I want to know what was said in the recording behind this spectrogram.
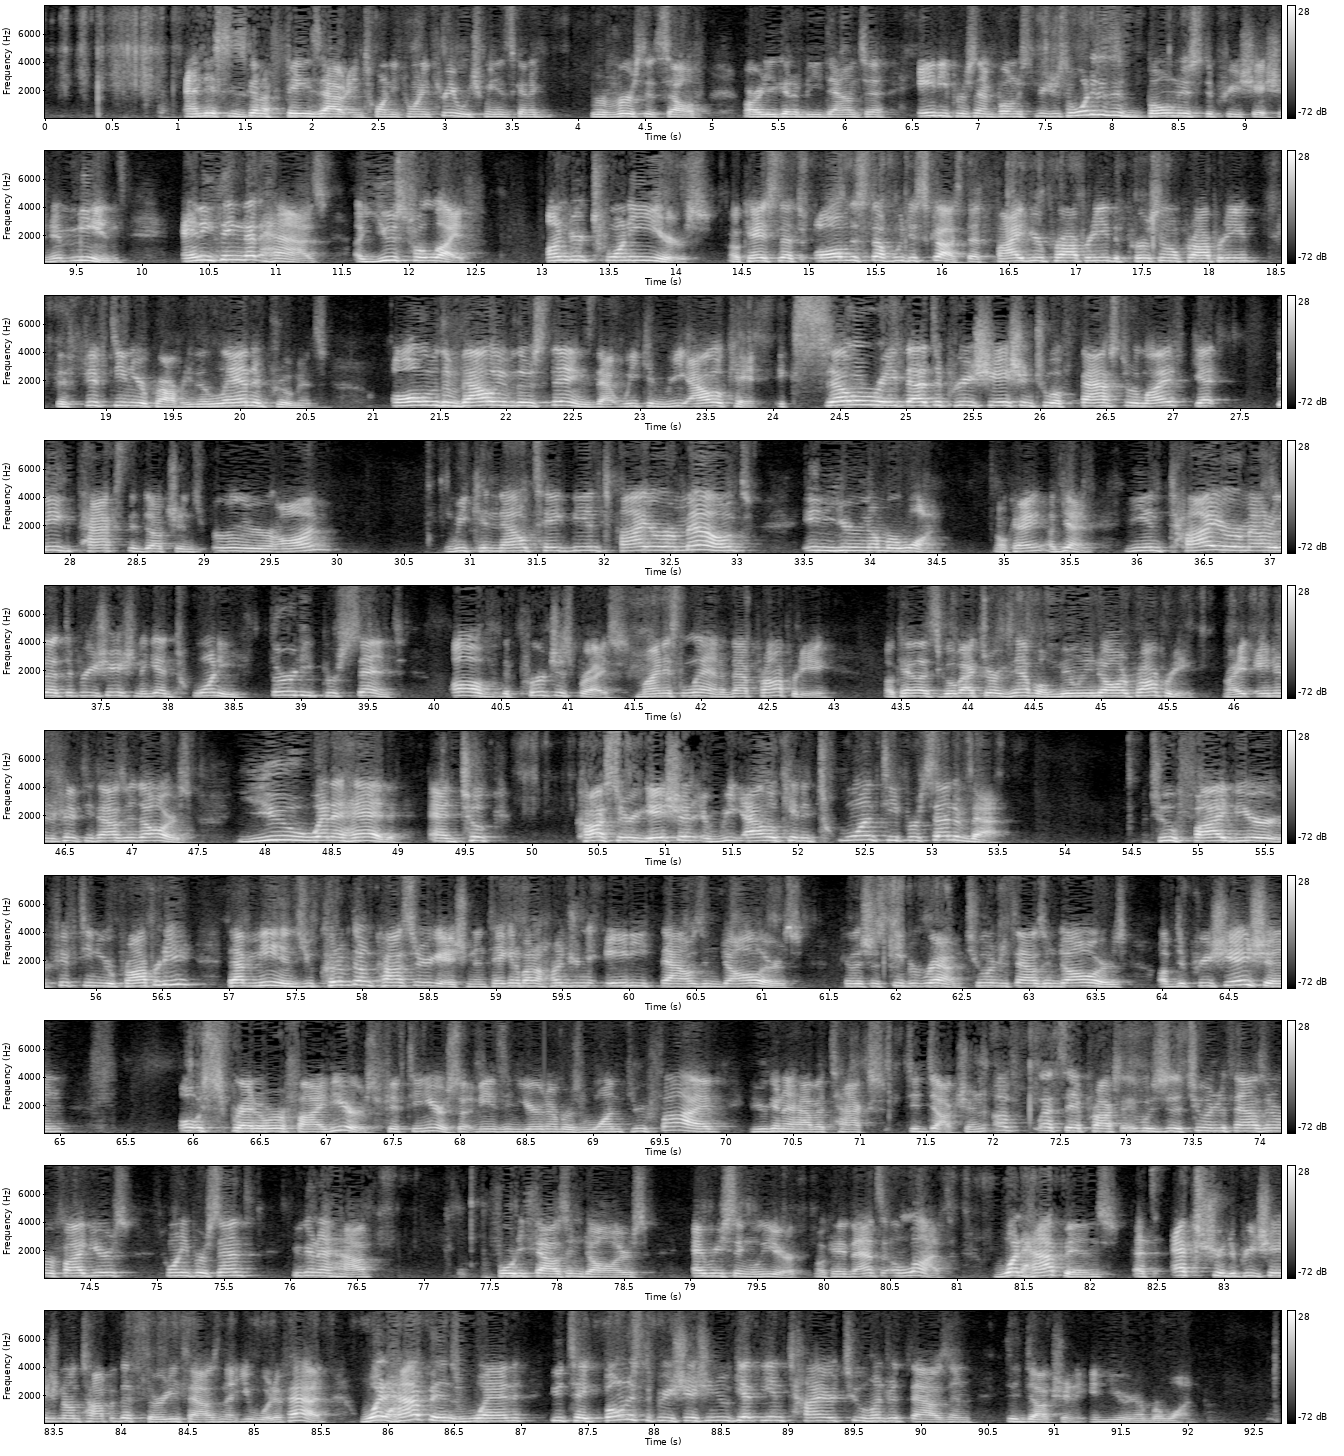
And this is going to phase out in 2023, which means it's going to reverse itself, already going to be down to 80% bonus depreciation. So, what is this bonus depreciation? It means anything that has a useful life under 20 years. Okay, so that's all the stuff we discussed that five year property, the personal property, the 15 year property, the land improvements, all of the value of those things that we can reallocate, accelerate that depreciation to a faster life, get big tax deductions earlier on. We can now take the entire amount in year number one. Okay, again, the entire amount of that depreciation, again, 20, 30% of the purchase price minus land of that property. Okay, let's go back to our example million dollar property, right? $850,000. You went ahead and took cost segregation and reallocated 20% of that to five year, 15 year property. That means you could have done cost segregation and taken about $180,000. Okay, let's just keep it round $200,000 of depreciation oh, spread over five years, 15 years. So it means in year numbers one through five, you're going to have a tax deduction of, let's say, approximately, it was just 200,000 over five years, 20%, you're going to have $40,000 every single year. Okay, that's a lot. What happens? That's extra depreciation on top of the 30,000 that you would have had. What happens when you take bonus depreciation? You get the entire 200,000 deduction in year number one.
